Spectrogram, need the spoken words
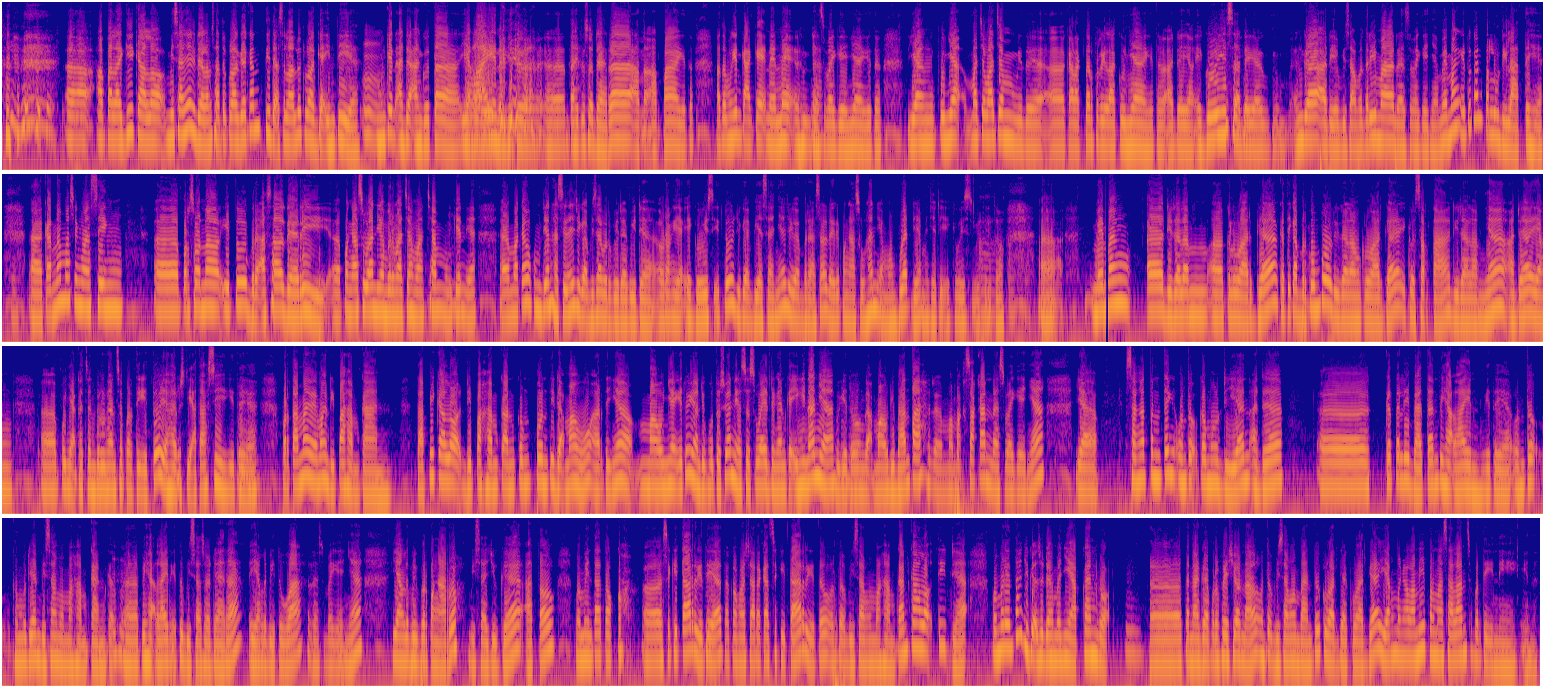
Eh, apalagi kalau misalnya di dalam satu keluarga kan tidak selalu keluarga inti ya. Mm. Mungkin ada anggota yang, Yang lain lain. gitu. Entah itu saudara atau apa gitu. Atau mungkin kakek, nenek dan Ya. sebagainya gitu. Yang punya macam-macam gitu ya eh, karakter perilakunya gitu. Ada yang egois, ada yang enggak, ada yang bisa menerima dan sebagainya. Memang itu kan perlu dilatih ya. Eh, karena masing-masing eh, personal itu berasal dari eh, pengasuhan yang bermacam-macam mungkin ya. Eh, maka kemudian hasilnya juga bisa berbeda-beda. Orang yang egois itu juga biasanya juga berasal dari pengasuhan yang membuat dia menjadi egois seperti Ah, itu. Eh, memang eh, di dalam eh, keluarga ketika berkumpul di dalam keluarga ikut serta di dalamnya ada yang eh, punya kecenderungan seperti itu ya harus diatasi gitu ya. Pertama memang dipahamkan tapi kalau dipahamkan pun tidak mau, artinya maunya itu yang diputuskan ya sesuai dengan keinginannya, begitu, Mhm. nggak mau dibantah, dan memaksakan dan sebagainya. Ya sangat penting untuk kemudian ada uh, keterlibatan pihak lain gitu ya untuk kemudian bisa memahamkan ke, uh, pihak lain itu bisa saudara yang lebih tua dan sebagainya yang lebih berpengaruh bisa juga atau meminta tokoh uh, sekitar gitu ya tokoh masyarakat sekitar gitu untuk bisa memahamkan. Kalau tidak pemerintah juga sudah menyiapkan kok hmm. uh, tenaga profesional untuk bisa membantu keluarga-keluarga yang mengalami permasalahan seperti ini hmm. gitu.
